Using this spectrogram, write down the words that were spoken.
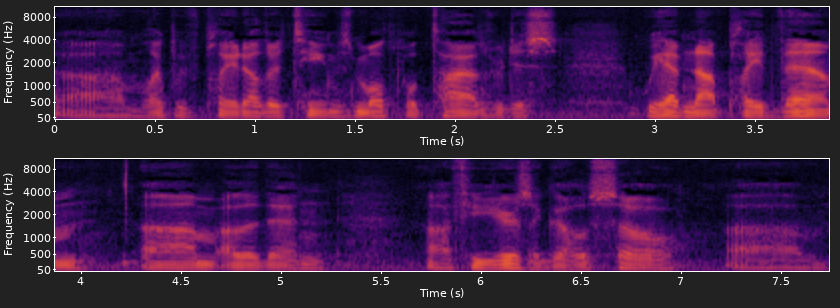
Um, like we've played other teams multiple times, we just we have not played them um, other than a few years ago. So. Um,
